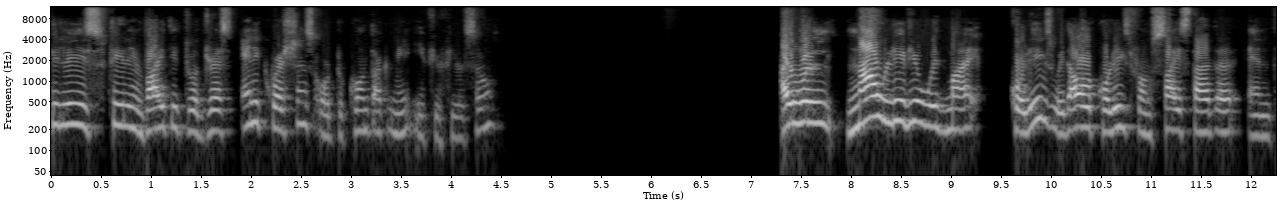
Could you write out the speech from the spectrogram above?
Please feel invited to address any questions or to contact me if you feel so. I will now leave you with my colleagues, with our colleagues from SciStarter and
